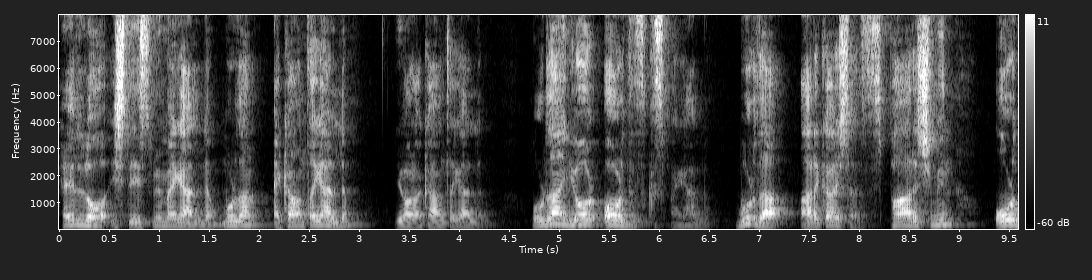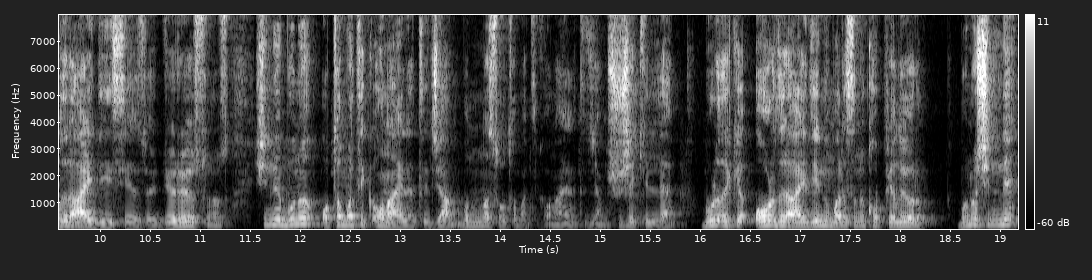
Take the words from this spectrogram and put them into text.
hello işte ismime geldim. Buradan account'a geldim. Your account'a geldim. Buradan your orders kısmına geldim. Burada arkadaşlar siparişimin order ID'si yazıyor görüyorsunuz. Şimdi bunu otomatik onaylatacağım. Bunu nasıl otomatik onaylatacağım? Şu şekilde. Buradaki order ID numarasını kopyalıyorum. Bunu şimdi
